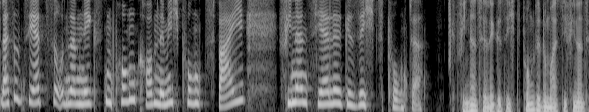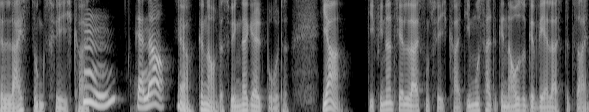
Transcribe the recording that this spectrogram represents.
Lass uns jetzt zu unserem nächsten Punkt kommen, nämlich Punkt zwei, finanzielle Gesichtspunkte. Finanzielle Gesichtspunkte, du meinst die finanzielle Leistungsfähigkeit. Hm, genau. Ja, genau, deswegen der Geldbote. Ja, die finanzielle Leistungsfähigkeit, die muss halt genauso gewährleistet sein.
